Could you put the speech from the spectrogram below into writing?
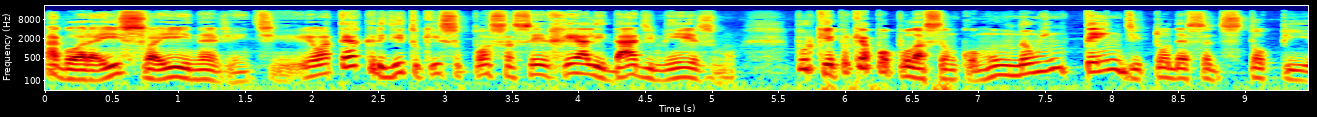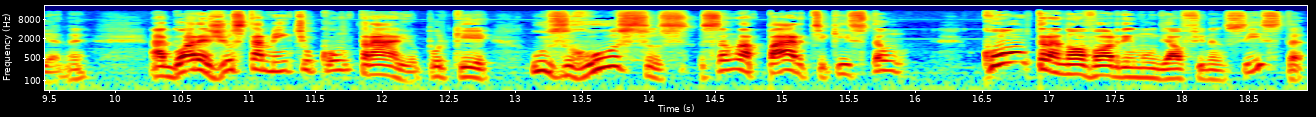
Agora, isso aí, né, gente, eu até acredito que isso possa ser realidade mesmo. Por quê? Porque a população comum não entende toda essa distopia, né? Agora é justamente o contrário, porque os russos são a parte que estão contra a nova ordem mundial financista,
